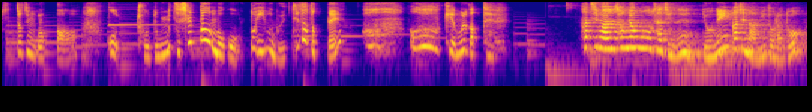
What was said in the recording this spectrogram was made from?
진짜 징그럽다. 어, 저 눈 밑에 실밥은 뭐고 또 입은 왜 찢어졌대? 어, 괴물 같아. 하지만 성형 후 사진은 연예인까진 아니더라도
